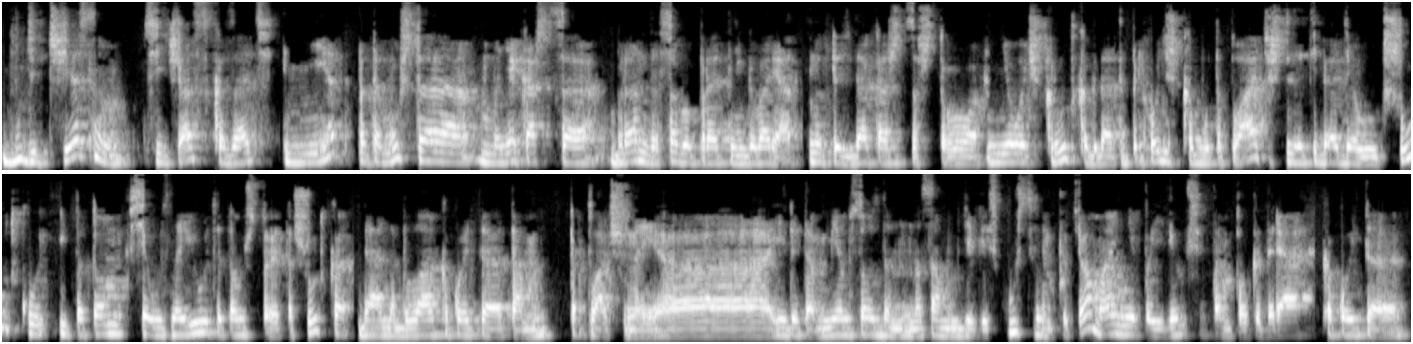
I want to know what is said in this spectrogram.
будет честным сейчас сказать нет, потому что, мне кажется, бренды особо про это не говорят. Ну, то есть, да, кажется, что не очень круто, когда ты приходишь, кому-то платишь, за тебя делают шутку, и потом все узнают о том, что эта шутка, да, она была какой-то там проплаченной, э, или там мем создан на самом деле искусственным путем, а не появился там благодаря какой какой-то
